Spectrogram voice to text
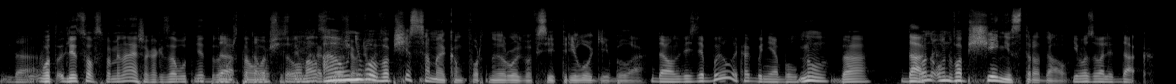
Да. Вот лицо вспоминаешь, а как зовут нет, потому да, что он вообще что снимался. А у него вообще самая комфортная роль во всей трилогии была. Да, он везде был и как бы не был. Ну, да. Дак. Он, он вообще не страдал. Его звали Дак.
